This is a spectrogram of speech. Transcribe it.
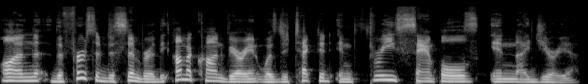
on the 1st of December, the Omicron variant was detected in three samples in Nigeria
